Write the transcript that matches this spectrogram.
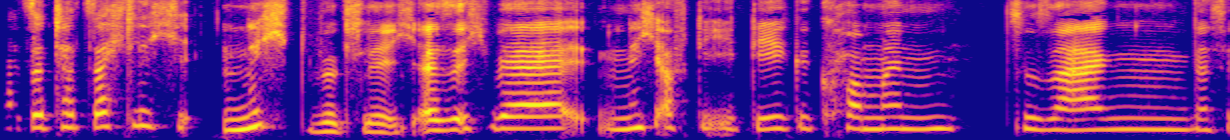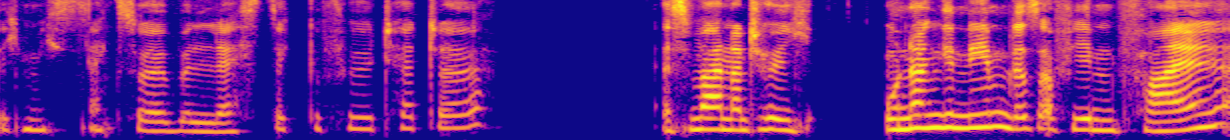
Also tatsächlich nicht wirklich. Also ich wäre nicht auf die Idee gekommen zu sagen, dass ich mich sexuell belästigt gefühlt hätte. Es war natürlich unangenehm, das auf jeden Fall,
